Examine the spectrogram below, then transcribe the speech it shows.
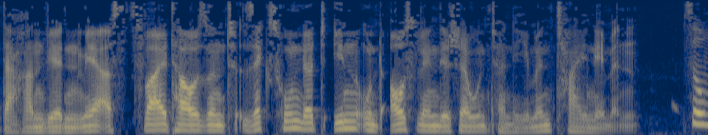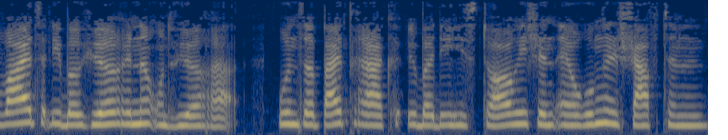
Daran werden mehr als 2600 in- und ausländische Unternehmen teilnehmen. Soweit, liebe Hörerinnen und Hörer, unser Beitrag über die historischen Errungenschaften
